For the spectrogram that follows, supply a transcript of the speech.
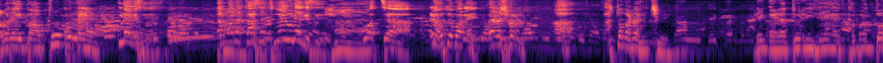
আমার এই পা পু করে উড়ে গেছে। তার মানে কাছে ছুঁয়ে উড়ে গেছে। হ্যাঁ। আচ্ছা এটা হতে পারে। নানা শোন। হ্যাঁ। স্বাস্থ্য কাটা হচ্ছে ডেঙ্গাটা তুলি যে খাবার তো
